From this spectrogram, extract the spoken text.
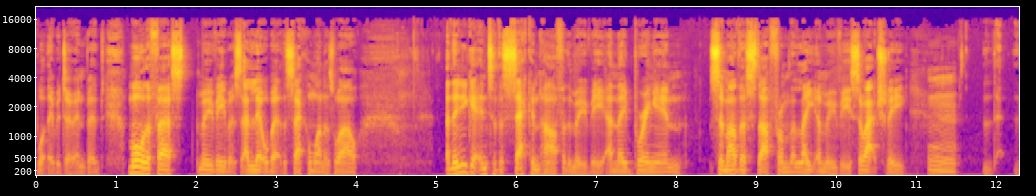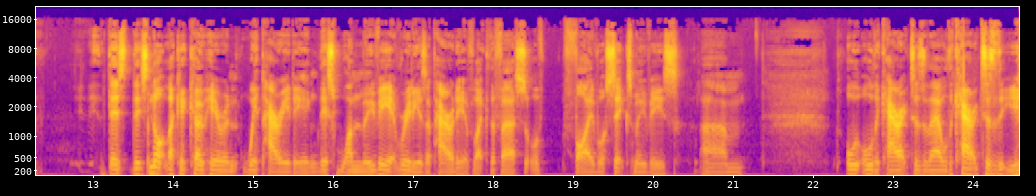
what they were doing, but more the first movie, but a little bit of the second one as well. And then you get into the second half of the movie, and they bring in some other stuff from the later movies. So actually, th- there's it's not like a coherent we're parodying this one movie. It really is a parody of like the first sort of five or six movies. Um, all, all the characters are there. All the characters that you,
